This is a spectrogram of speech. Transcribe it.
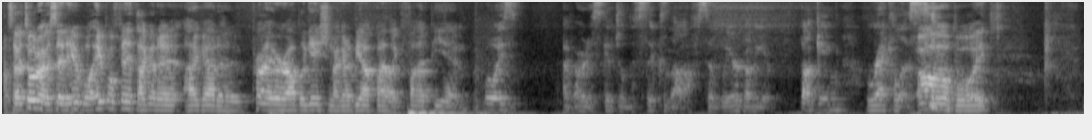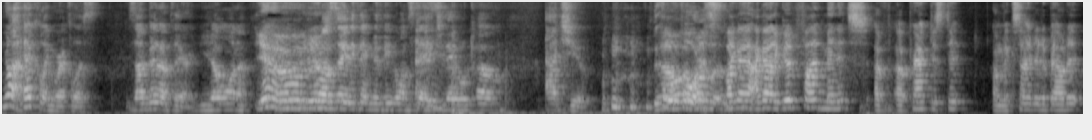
so I told her, I said, hey, well, April 5th, I got a, I got a prior obligation. I got to be off by like 5 p.m. Boys, I've already scheduled the sixth off, so we are going to get fucking reckless. Oh, boy. Not heckling reckless. Because I've been up there. You don't want to. Yeah, You, oh, you no. don't say anything to the people on stage. They will come at you. No, Full oh, oh, force. like I, I got a good five minutes. I've, I practiced it. I'm excited about it.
